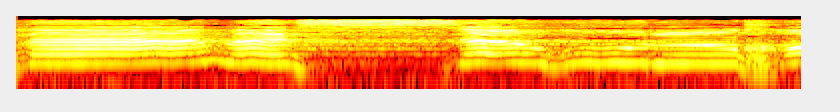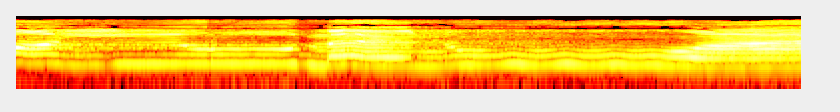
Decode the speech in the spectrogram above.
واذا مسه الخير منوعا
